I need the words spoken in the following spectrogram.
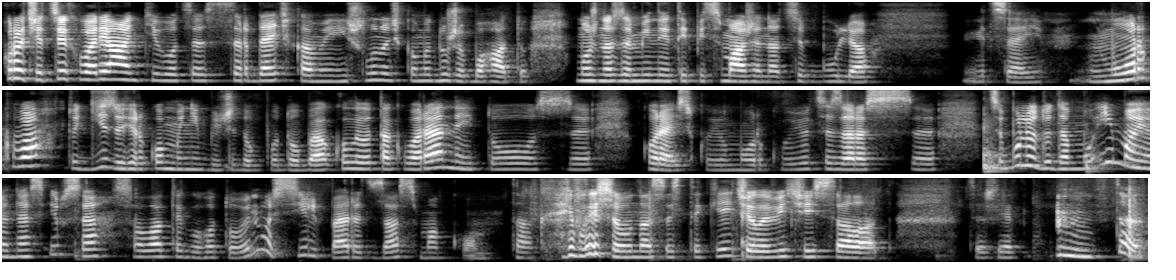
Коротше, цих варіантів оце з сердечками і шлуночками дуже багато. Можна замінити підсмажена цибуля і цей морква, тоді з огірком мені більше до вподоби. А коли отак варений, то з корейською морквою. Це зараз е, цибулю додамо і майонез, і все, салатик готовий. Ну, сіль, перець за смаком. Так, і вийшов у нас ось такий чоловічий салат. Це ж як так,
